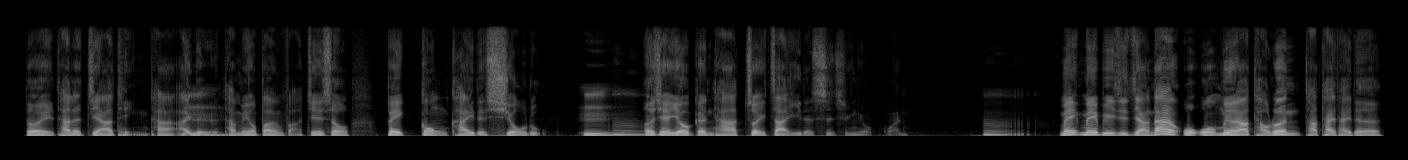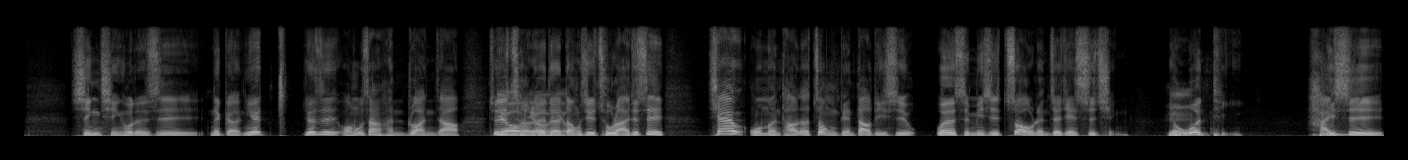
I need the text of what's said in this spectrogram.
对他的家庭，他爱的人，嗯、他没有办法接受被公开的羞辱。嗯，而且又跟他最在意的事情有关。嗯。Maybe 是这样，当然我我没有要讨论他太太的心情，或者是那个，因为就是网络上很乱，你知道，就是扯了一堆东西出来。就是现在我们讨论的重点到底是威尔史密斯揍人这件事情有问题，嗯、还是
